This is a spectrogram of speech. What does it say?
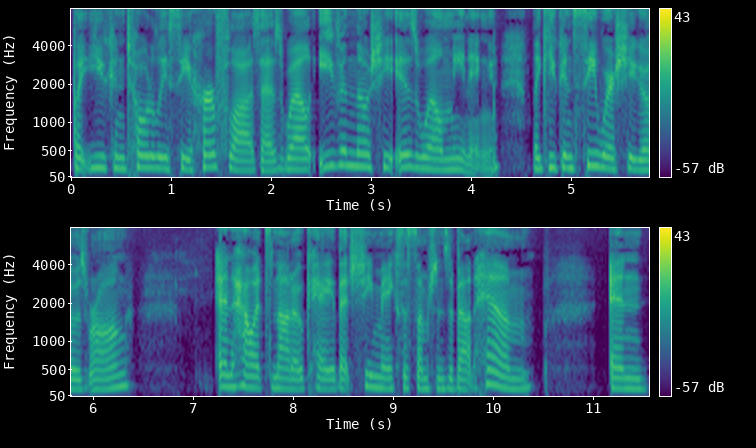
but you can totally see her flaws as well, even though she is well meaning. Like you can see where she goes wrong and how it's not okay that she makes assumptions about him and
